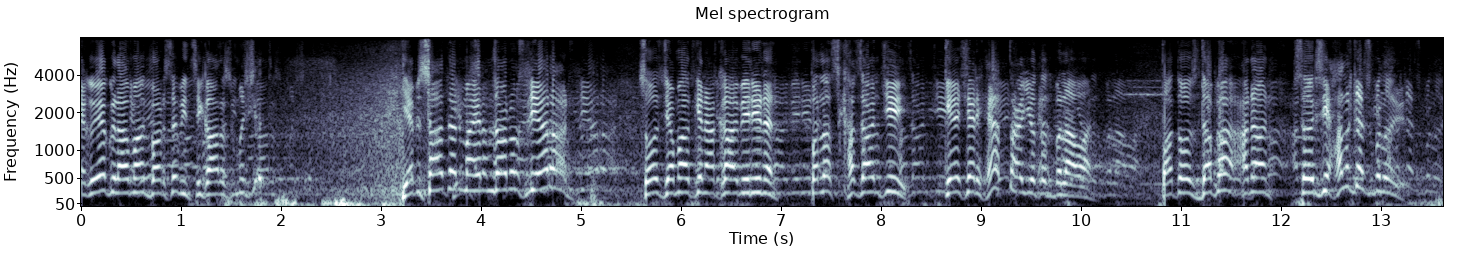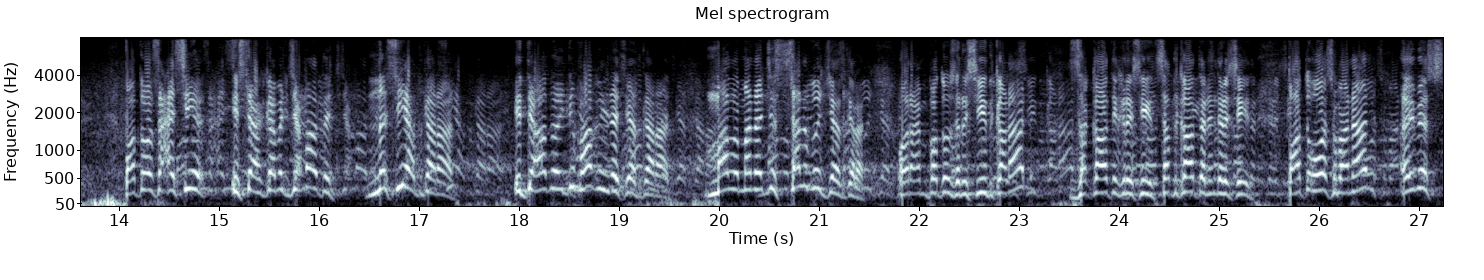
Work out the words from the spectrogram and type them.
ऐ गया गुलाम अहमद भट्ट साहब इत सिगारस मशित यम सात माह रमज़ान नान सो जमात के अकाबरीन प्लस खजानची कैशर हेत योत बुलावान। पत दफ़ा अनान सरसी हल्कस बुलावित पे जमात नसीहत करान इतिहाद इतफाक नसीहत करान मल मन सलब करान और अम पे रसीद कड़ान जक़ात रसीद सदकात हंद रसीद पे वनान अमिस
